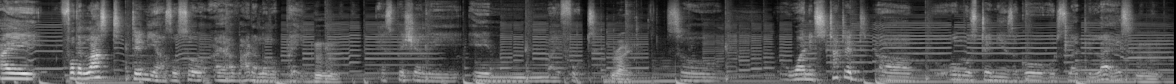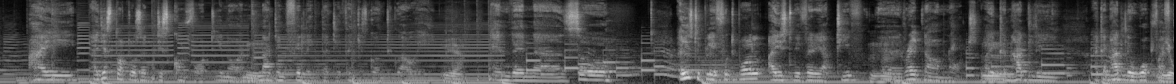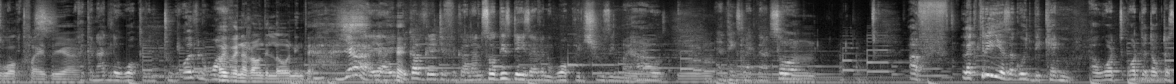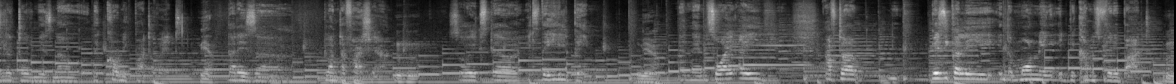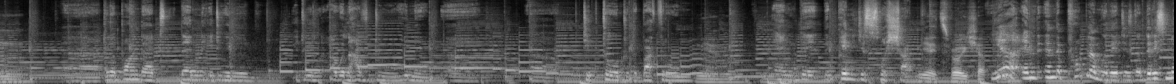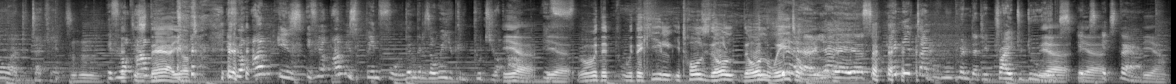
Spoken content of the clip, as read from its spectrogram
I, for the last 10 years or so, I have had a lot of pain, Mhm, especially in my foot. Right. So when it started uh, almost 10 years ago or slightly less, Mhm, I I just thought it was a discomfort, you know, a Mm. nagging feeling that you think is going to go away. Yeah. And then uh, so I used to play football. I used to be very active. Mhm. Uh, right now I'm not. I Mm. can hardly I can hardly walk five. You walk five, yeah. I can hardly walk even two or even one. Or even around the lawn in the house. yeah, yeah, it becomes very difficult. And so these days I even walk with shoes in my Yeah, house yeah. and things like that. So, Mhm, uh, like three years ago, it became uh, what what the doctors later told me is now the chronic part of it. Yeah. That is uh, plantar fascia. mhm, So it's the it's the heel pain, Yeah. and then so I, I after basically in the morning it becomes very bad mhm, uh, to the point that then it will it will I will have to you know uh, uh, tiptoe to the bathroom Yeah. and the, the pain is just so sharp. Yeah, it's very sharp. Yeah, and and the problem with it is that there is nowhere to take it. Mhm. If your It is arm, there. You if your arm is if your arm is painful, then there is a way you can put your Yeah, arm. If- yeah. With the with the heel, it holds the whole the whole weight yeah, of you. yeah, yeah, yeah. So any type of movement that you try to do, Yeah, it's, it's, yeah. it's there. Yeah.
